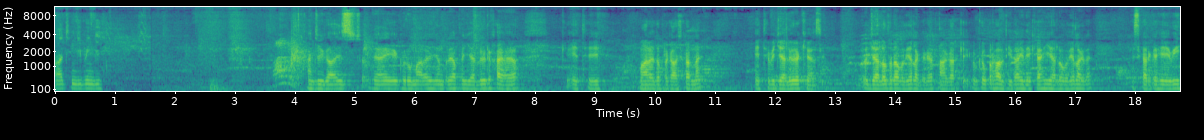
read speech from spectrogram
ਆ ਚਿੰਗੀ ਪਿੰਗੀ। ਹਾਂਜੀ ਗਾਇਸ ਇਹ ਗੁਰੂ ਮਹਾਰਾਜ ਜੀ ਅੰਦਰ, ਆਪਾਂ ਯੈਲੋ ਹੀ ਦਿਖਾਇਆ ਆ ਕਿ ਇੱਥੇ ਮਹਾਰਾਜ ਦਾ ਪ੍ਰਕਾਸ਼ ਕਰਨਾ ਹੈ। ਇੱਥੇ ਵੀ ਯੈਲੋ ਹੀ ਰੱਖਿਆ ਸੀ। ਯੈਲੋ ਥੋੜਾ ਵਧੀਆ ਲੱਗ ਰਿਹਾ ਤਾਂ ਕਰਕੇ, ਕਿਉਂਕਿ ਉੱਪਰ ਹਲਦੀ ਦਾ ਹੀ ਦੇਖਿਆ ਸੀ ਯੈਲੋ ਵਧੀਆ ਲੱਗਦਾ ਇਸ ਕਰਕੇ ਇਹ ਵੀ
